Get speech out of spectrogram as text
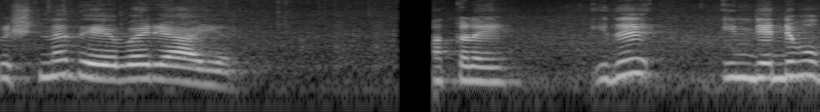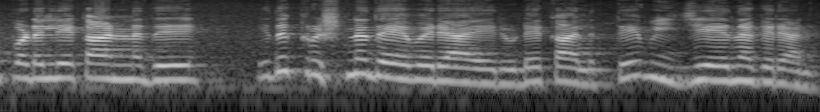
കൃഷ്ണദേവരായർ. മക്കളെ ഇത് ഇന്ത്യന്റെ ഭൂപടലിലെ കാണുന്നത്. ഇത് കൃഷ്ണദേവരായരുടെ കാലത്തെ വിജയനഗരാണ്.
